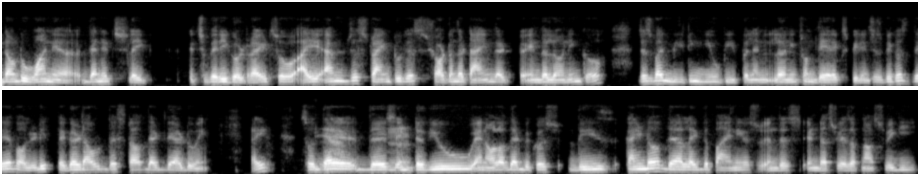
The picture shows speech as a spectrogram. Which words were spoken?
down to one year, then it's like it's very good, right? So I am just trying to just shorten the time that in the learning curve just by meeting new people and learning from their experiences because they have already figured out the stuff that they are doing, right? So Yeah. there, this Mm. interview and all of that because these kind of they are like the pioneers in this industry as of now. Swiggy,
